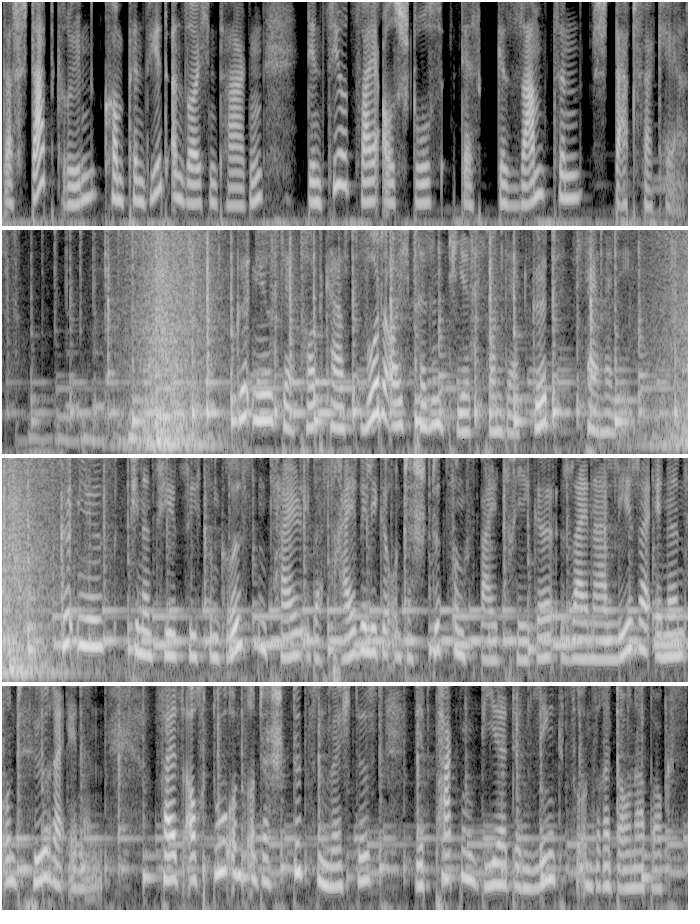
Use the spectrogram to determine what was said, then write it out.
das Stadtgrün kompensiert an solchen Tagen den CO2-Ausstoß des gesamten Stadtverkehrs. Good News, der Podcast, wurde euch präsentiert von der Good Family. Good News finanziert sich zum größten Teil über freiwillige Unterstützungsbeiträge seiner Leserinnen und Hörerinnen. Falls auch du uns unterstützen möchtest, wir packen dir den Link zu unserer Donorbox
